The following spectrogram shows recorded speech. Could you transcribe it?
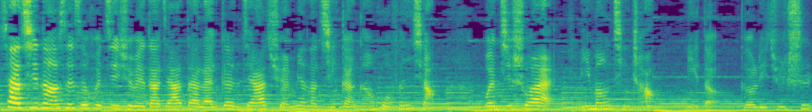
下期呢，Cici 会继续为大家带来更加全面的情感干货分享。文姬说爱，迷茫情场，你的得力军师。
